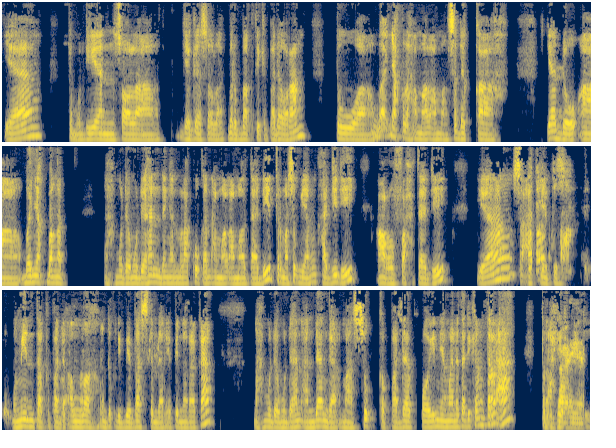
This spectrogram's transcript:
Ya, kemudian sholat, jaga sholat, berbakti kepada orang tua. Banyaklah amal-amal sedekah, ya doa, banyak banget. Nah, mudah-mudahan dengan melakukan amal-amal tadi, termasuk yang haji di Arafah tadi, ya saatnya itu meminta kepada Allah untuk dibebaskan dari api neraka. Nah mudah-mudahan Anda nggak masuk kepada poin yang mana tadi Kang terah terakhir tadi.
